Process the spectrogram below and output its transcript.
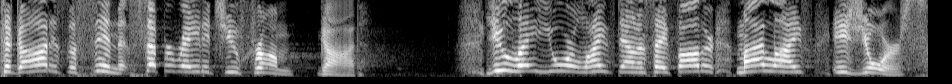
to God is the sin that separated you from God. You lay your life down and say, Father, my life is yours.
